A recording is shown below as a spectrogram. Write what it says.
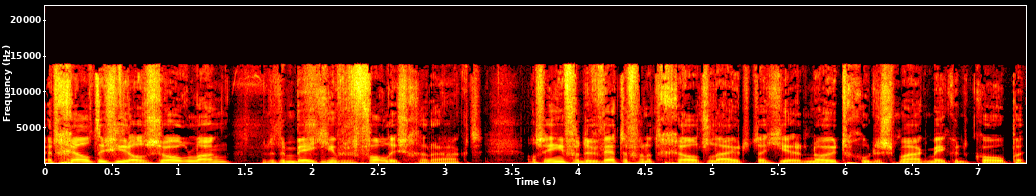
Het geld is hier al zo lang dat het een beetje in verval is geraakt. Als een van de wetten van het geld luidt dat je er nooit goede smaak mee kunt kopen...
